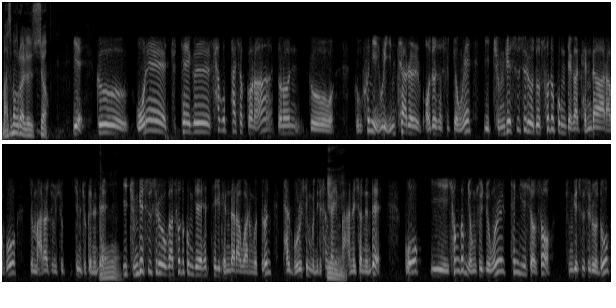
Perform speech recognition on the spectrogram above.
마지막으로 알려주시죠. 예, 그 올해 주택을 사고 파셨거나 또는 그, 그 흔히 우리 임차를 얻으셨을 경우에 이 중개 수수료도 소득 공제가 된다라고 좀 알아주시면 좋겠는데 오. 이 중개 수수료가 소득 공제 혜택이 된다라고 하는 것들은 잘 모르신 분들이 상당히 예. 많으셨는데 꼭 이 현금 영수증을 챙기셔서 중개 수수료도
